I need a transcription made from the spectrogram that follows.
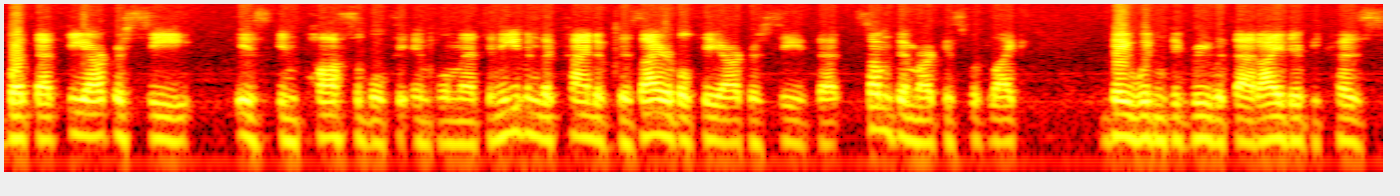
but that theocracy is impossible to implement, and even the kind of desirable theocracy that some demarchists would like they wouldn't agree with that either because,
